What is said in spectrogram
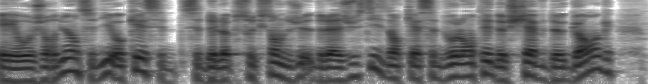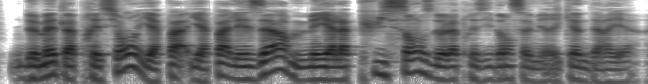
Et aujourd'hui, on s'est dit, ok, c'est de l'obstruction de, la justice. Donc il y a cette volonté de chef de gang de mettre la pression. Il n'y a pas, a pas les armes, mais il y a la puissance de la présidence américaine derrière.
